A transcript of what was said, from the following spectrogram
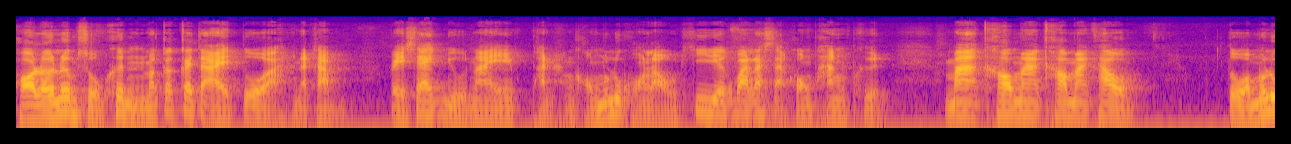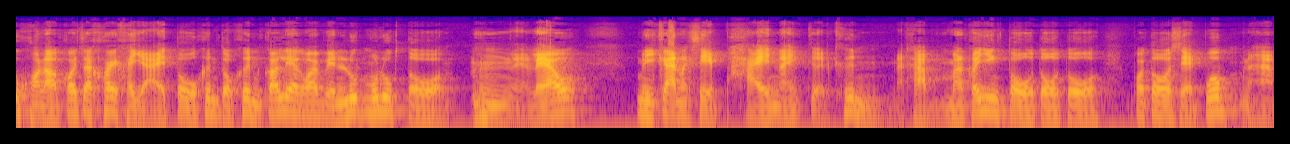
พอเราเริ่มสูงขึ้น มันก็กระจายตัวนะครับ ไปแทรกอยู่ในผนังของมดลูกของเรา ที่เรียกว่าลักษณะของพังผืดมากเข้ามากเข้ามากเข้า ตัวมดลูกของเราก็จะค่อยขยายโตขึ้นโตขึ้น ก็เรียกว่าเป็นลูกมดลูกโต แล้วมีการอักเสบภายในเกิดขึ้นนะครับ มันก็ยิ่งโตโตโตพอโตเสร็จปุ๊บนะฮะ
